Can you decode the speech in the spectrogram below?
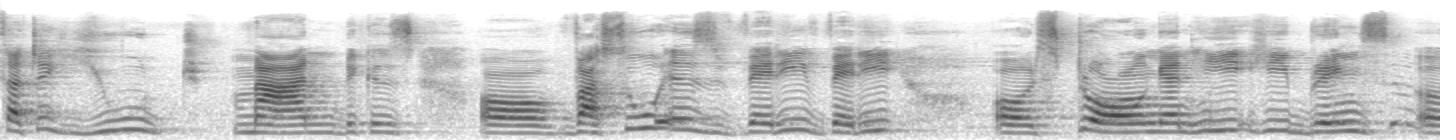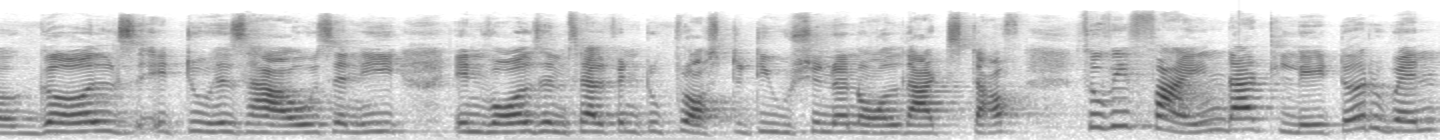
such a huge man because uh, Vasu is very very uh, strong and he, he brings uh, girls to his house and he involves himself into prostitution and all that stuff. So we find that later when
